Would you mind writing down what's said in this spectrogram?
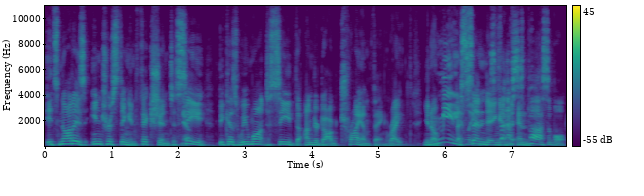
it's not as interesting in fiction to see because we want to see the underdog triumphing, right? You know, ascending as and, and possible.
